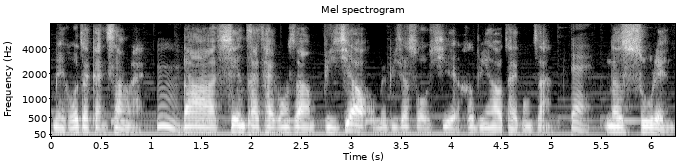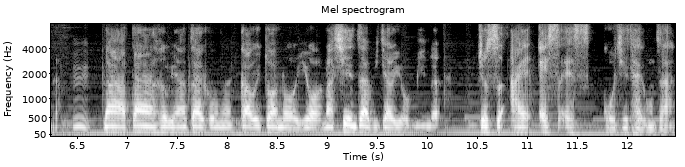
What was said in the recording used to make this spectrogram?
美国再赶上来。嗯，那现在太空上比较我们比较熟悉的和平号太空站，对，那是苏联的。嗯，那当然和平号太空站告一段落以后，那现在比较有名的就是 ISS 国际太空站。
